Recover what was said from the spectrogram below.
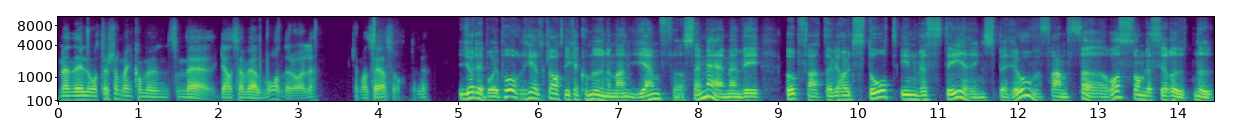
Men det låter som en kommun som är ganska välmående då, eller? Kan man säga så? Eller? Ja, det beror ju på helt klart vilka kommuner man jämför sig med, men vi uppfattar att vi har ett stort investeringsbehov framför oss som det ser ut nu,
